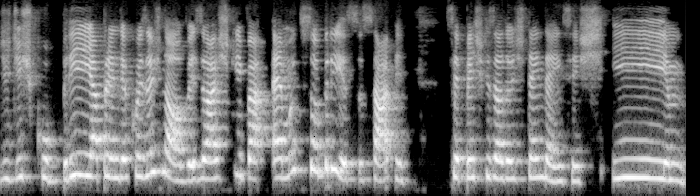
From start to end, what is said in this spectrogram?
de descobrir e aprender coisas novas. Eu acho que é muito sobre isso, sabe? Ser pesquisador de tendências. E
